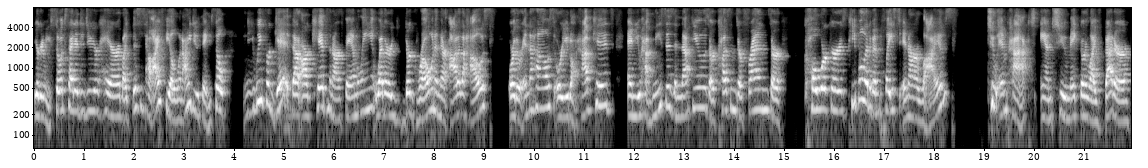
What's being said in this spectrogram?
You're to be so excited to do your hair. Like, this is how I feel when I do things. So we forget that our kids and our family, whether they're grown and they're out of the house or they're in the house or you don't have kids and you have nieces and nephews or cousins or friends or coworkers, people that have been placed in our lives to impact and to make their life better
